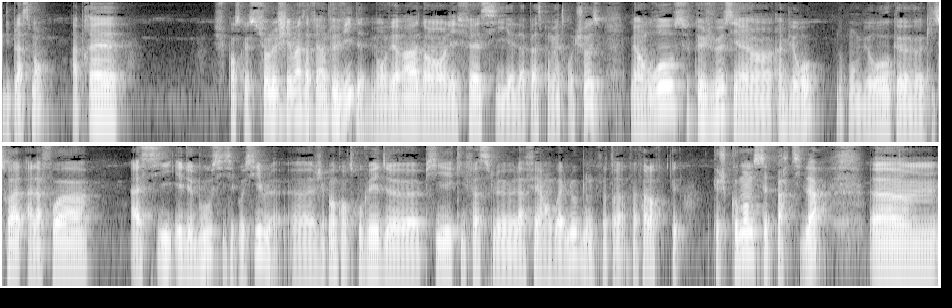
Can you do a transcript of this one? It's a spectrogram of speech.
du placement. Après, je pense que sur le schéma, ça fait un peu vide, mais on verra dans les faits s'il y a de la place pour mettre autre chose. Mais en gros, ce que je veux, c'est un, bureau. Donc mon bureau que, qui soit à la fois assis et debout, si c'est possible. Euh, j'ai pas encore trouvé de pied qui fasse l'affaire en Guadeloupe, donc il va, falloir que, que je commande cette partie-là. Euh,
